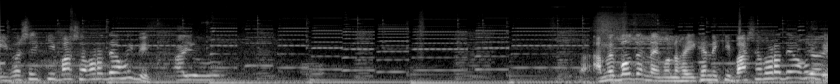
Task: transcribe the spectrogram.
এই বাসায় কি বাসা ভাড়া দেওয়া হইবে? আয়ো আমি বোঝেন নাই মনে হয় এখানে কি বাসা ভাড়া দেওয়া হইবে?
